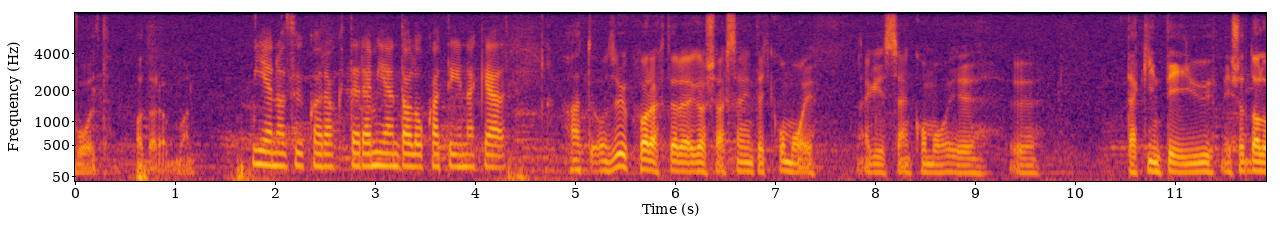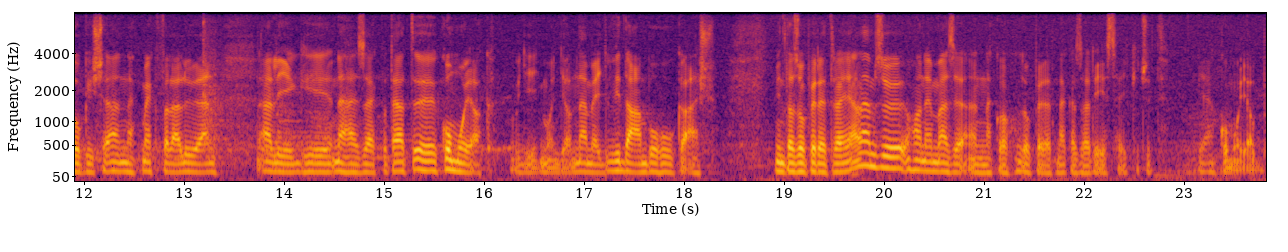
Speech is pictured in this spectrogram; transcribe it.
volt a darabban. Milyen az ő karaktere, milyen dalokat énekel? Hát az ő karaktere igazság szerint egy komoly, egészen komoly ö, tekintélyű, és a dalok is ennek megfelelően elég nehezek, tehát komolyak, úgy így mondjam, nem egy vidám bohókás mint az operetre jellemző, hanem ez, ennek az operetnek ez a része egy kicsit ilyen komolyabb.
